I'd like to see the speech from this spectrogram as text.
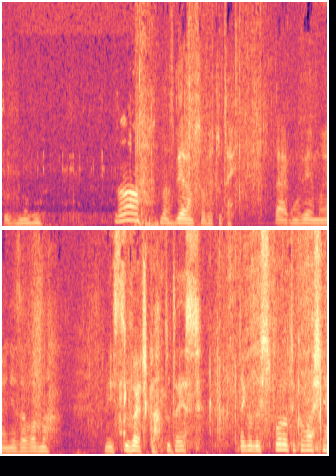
Tu znowu. No, nazbieram sobie tutaj. Tak jak mówiłem, moja niezawodna miejscóweczka. Tutaj jest tego dość sporo, tylko właśnie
